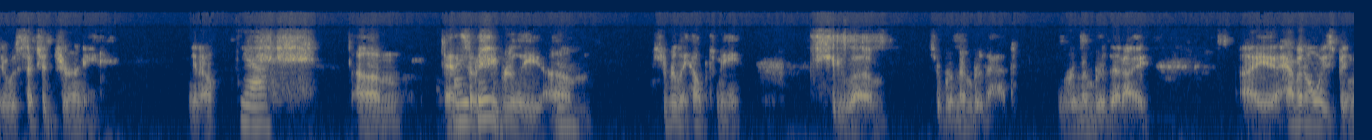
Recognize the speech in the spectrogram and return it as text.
it was such a journey, you know. Yeah. Um, and I so she really um, she really helped me to um, to remember that, remember that I. I haven't always been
